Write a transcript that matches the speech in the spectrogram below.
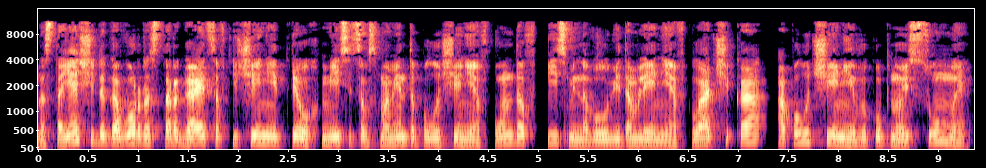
Настоящий договор расторгается в течение трех месяцев с момента получения фондов письменного уведомления вкладчика о получении выкупной суммы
